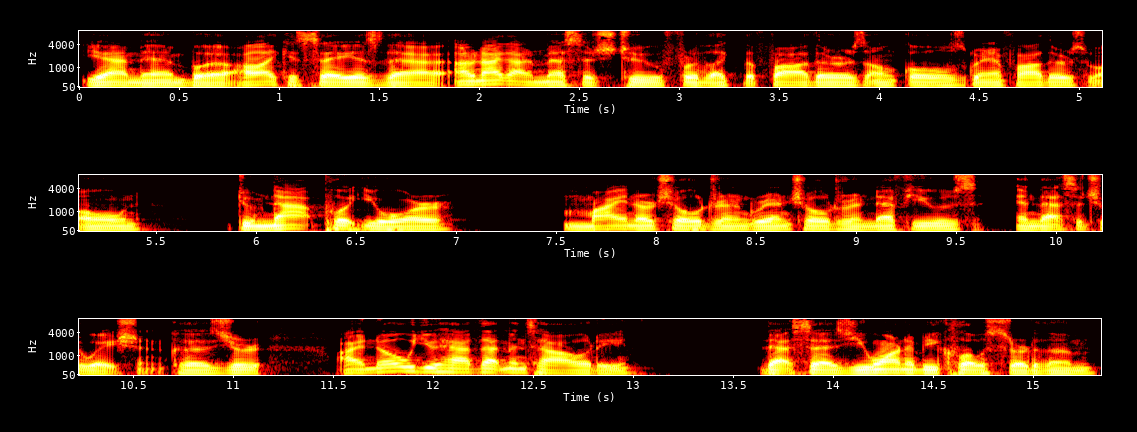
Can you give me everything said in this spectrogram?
yeah, man. But all I could say is that I mean I got a message too for like the fathers, uncles, grandfathers who own. Do not put your minor children, grandchildren, nephews in that situation because you're. I know you have that mentality that says you want to be closer to them,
